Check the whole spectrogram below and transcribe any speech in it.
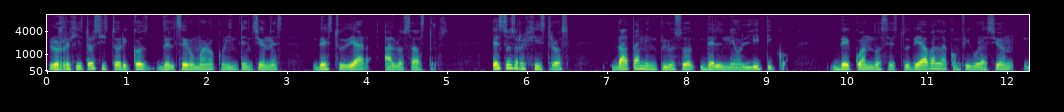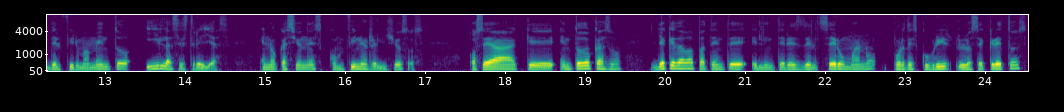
los registros históricos del ser humano con intenciones de estudiar a los astros. Estos registros datan incluso del neolítico, de cuando se estudiaba la configuración del firmamento y las estrellas, en ocasiones con fines religiosos. O sea que, en todo caso, ya quedaba patente el interés del ser humano por descubrir los secretos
